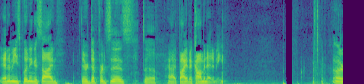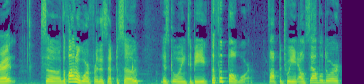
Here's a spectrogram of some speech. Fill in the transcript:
enemies putting aside their differences to fight a common enemy. All right. So the final war for this episode is going to be the football war, fought between El Salvador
